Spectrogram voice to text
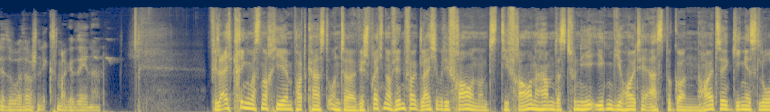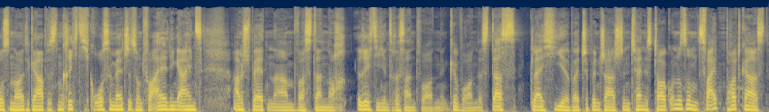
der sowas auch schon x-mal gesehen hat. Vielleicht kriegen wir es noch hier im Podcast unter. Wir sprechen auf jeden Fall gleich über die Frauen und die Frauen haben das Turnier irgendwie heute erst begonnen. Heute ging es los und heute gab es ein richtig große Matches und vor allen Dingen eins am späten Abend, was dann noch richtig interessant worden, geworden ist. Das gleich hier bei Chip and Charge, den Tennis Talk und unserem zweiten Podcast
